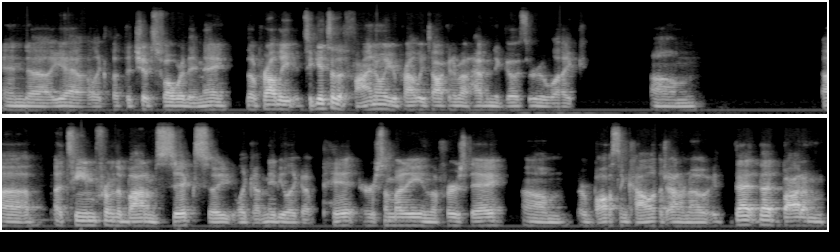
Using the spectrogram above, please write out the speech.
and uh, yeah, like let the chips fall where they may. They'll probably to get to the final. You're probably talking about having to go through like um, uh, a team from the bottom six, so like a, maybe like a Pitt or somebody in the first day, um, or Boston College. I don't know. That that bottom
